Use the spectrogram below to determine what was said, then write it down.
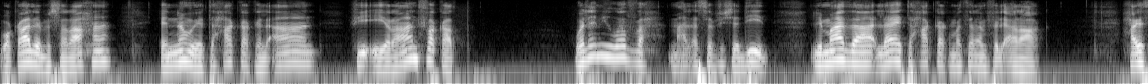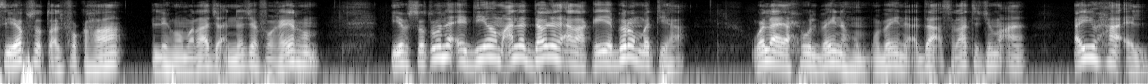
وقال بصراحة إنه يتحقق الآن في إيران فقط ولم يوضح مع الأسف الشديد لماذا لا يتحقق مثلا في العراق حيث يبسط الفقهاء اللي هم مراجع النجف وغيرهم يبسطون أيديهم على الدولة العراقية برمتها ولا يحول بينهم وبين أداء صلاة الجمعة أي حائل.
